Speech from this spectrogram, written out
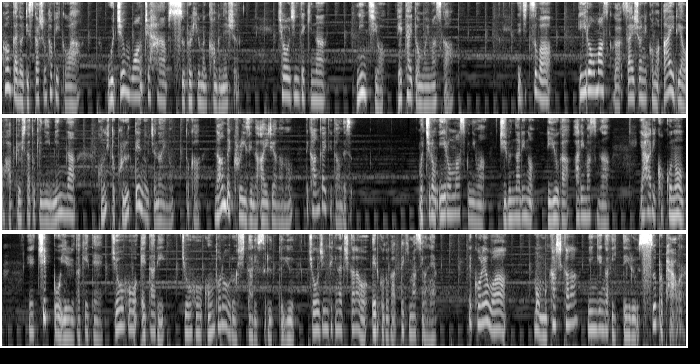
今回のディスカッショントピックは Would you want to have superhuman cognition? 超人的な認知を得たいと思いますか？で実は、イーロン・マスクが最初にこのアイディアを発表した時にみんな、この人狂ってんのじゃないの？とか、なんでクレイジーなアイディアなの？って考えてたんです。もちろんイーロン・マスクには自分なりの理由がありますが、やはりここのチップを入れるだけで情報を得たり、情報をコントロールしたりするという超人的な力を得ることができますよね。で、これはもう昔から人間が言っているスーパーパワ、ー、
